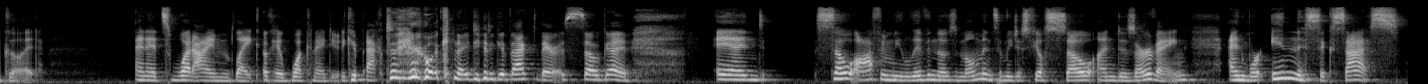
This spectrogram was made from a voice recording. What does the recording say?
good. And it's what I'm like, okay, what can I do to get back to there? What can I do to get back to there? It's so good. And so often we live in those moments and we just feel so undeserving. And we're in this success,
